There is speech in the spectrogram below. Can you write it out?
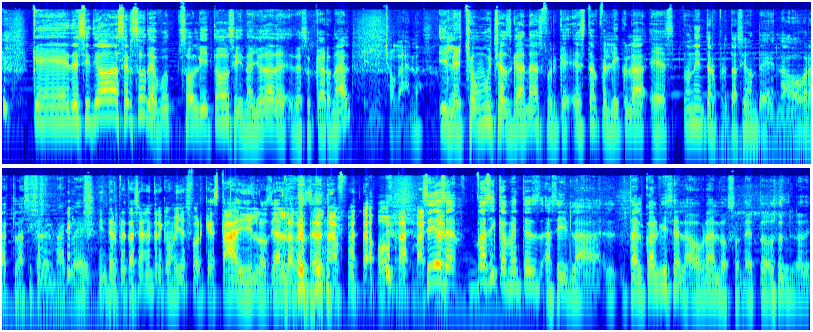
que decidió hacer su debut solito, sin ayuda de, de su carnal, Y le echó ganas. y le echó muchas ganas porque esta película es una interpretación de la obra clásica de Macbeth. Interpretación entre comillas porque está ahí los diálogos de la, la obra. Sí, o sea, básicamente es así, la, tal cual dice la obra, los sonetos, lo de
